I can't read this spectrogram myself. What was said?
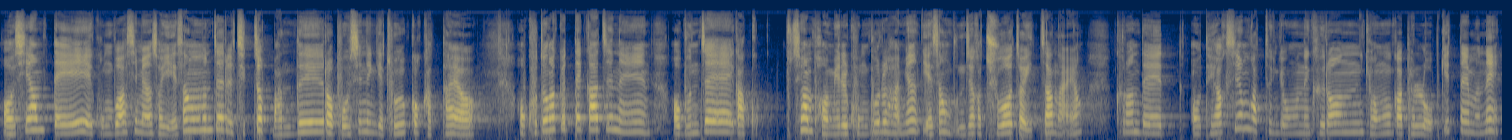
어, 시험 때 공부하시면서 예상 문제를 직접 만들어 보시는 게 좋을 것 같아요. 어, 고등학교 때까지는 어, 문제가 고- 시험 범위를 공부를 하면 예상 문제가 주어져 있잖아요. 그런데 어, 대학 시험 같은 경우는 그런 경우가 별로 없기 때문에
